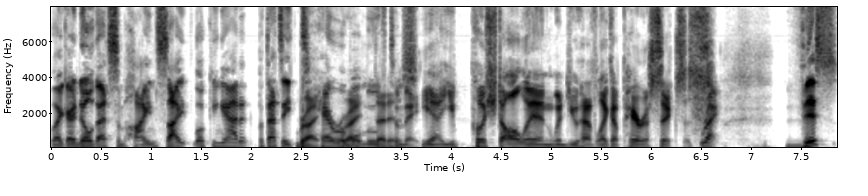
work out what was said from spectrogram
Like I know that's some hindsight looking at it, but that's a Right, terrible right, move to is. make. yeah, you pushed all in when you have like a pair of sixes. Right. This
